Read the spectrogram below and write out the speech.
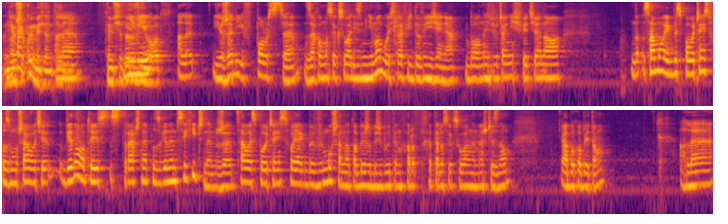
nie No tak, oszukujmy się, Ale, tym się to nie różniło od... ale jeżeli w Polsce za homoseksualizm nie mogłeś trafić do więzienia, bo najzwyczajniej w świecie, no, no samo jakby społeczeństwo zmuszało cię, wiadomo, to jest straszne pod względem psychicznym, że całe społeczeństwo jakby wymusza na tobie, żebyś był tym heteroseksualnym mężczyzną albo kobietą, ale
